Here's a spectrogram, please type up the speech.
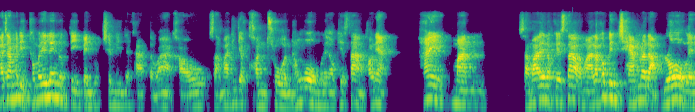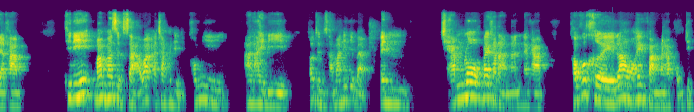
อาจารย์บัณฑิตเขาไม่ได้เล่นดนตรีเป็นทุกชนิดนะครับ แต่ว่าเขาสามารถที่จะคอนโทรลทั้งวงเลยออเคสตราของเขาเนี่ย ให้มันสามารถเล่นออเคสตราออกมา แล้วก็เป็นแชมป์ระดับโลกเลยนะครับ ทีนี้มามาศึกษาว่าอาจารย์บัณฑิตเขามีอะไรดีเขาถึงสามารถที่จะแบบเป็นแชมป์โลกได้ขนาดนั้นนะครับเขาก็เคยเล่าให้ฟังนะครับ ผมติด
